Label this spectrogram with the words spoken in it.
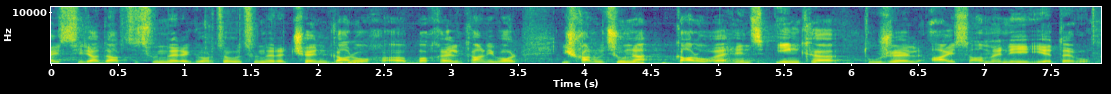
այս իրադարձությունները, գործողությունները չեն կարող բխել, քանի որ իշխանությունը կարող է հենց ինքը դուժել այս ամենի յետևում։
